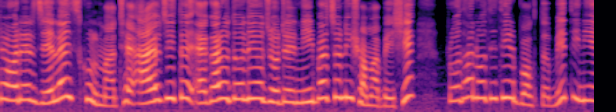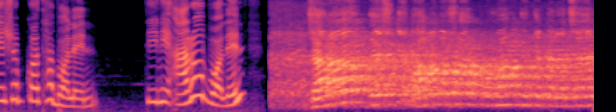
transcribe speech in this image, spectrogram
শহরের জেলা স্কুল মাঠে আয়োজিত এগারো দলীয় জোটের নির্বাচনী সমাবেশে প্রধান অতিথির বক্তব্যে তিনি এসব কথা বলেন। তিনি আরও বলেন, যারা দেশকে ভালোবাসার প্রমাণ দিতে পেরেছেন,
